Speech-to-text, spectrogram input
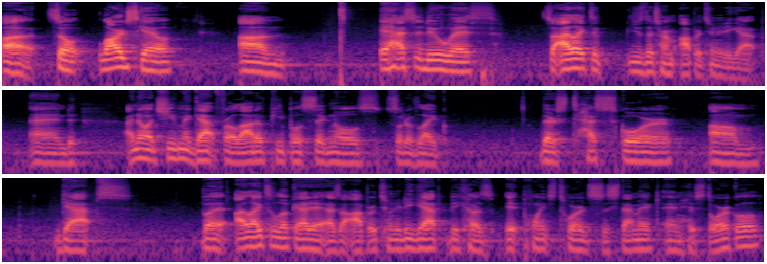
uh, so large scale, um, it has to do with. So I like to use the term opportunity gap, and I know achievement gap for a lot of people signals sort of like there's test score um, gaps, but I like to look at it as an opportunity gap because it points towards systemic and historical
